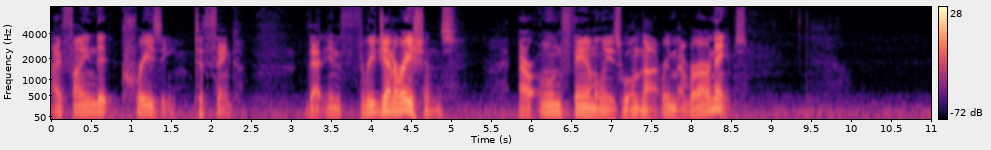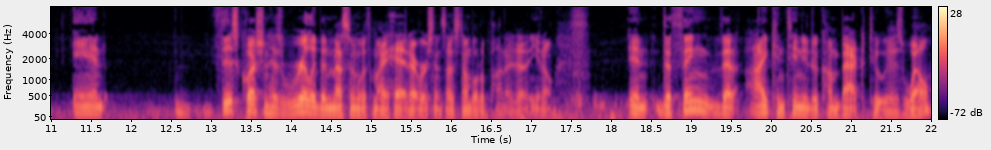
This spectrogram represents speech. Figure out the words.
I find it crazy to think that in three generations, our own families will not remember our names. And this question has really been messing with my head ever since I stumbled upon it. Uh, you know, and the thing that I continue to come back to is, well,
